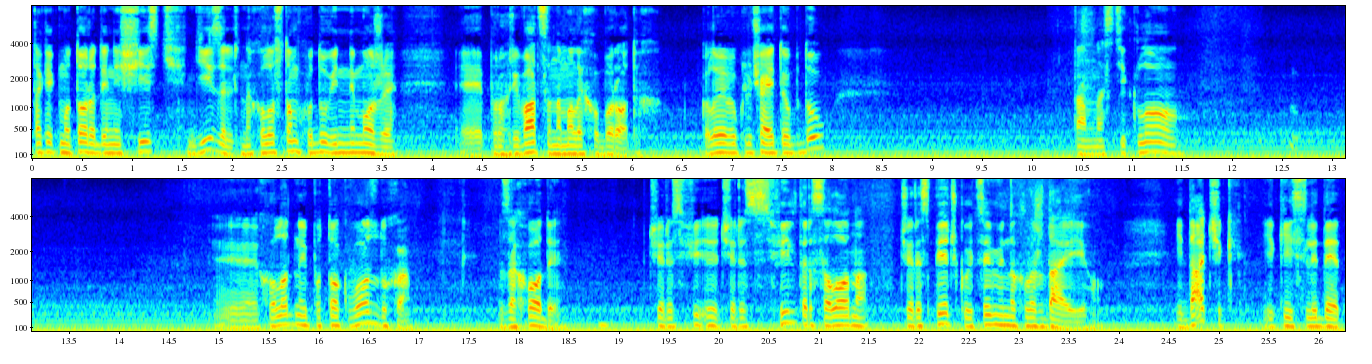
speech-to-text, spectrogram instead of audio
Так як мотор 1.6 дізель, на холостому ходу він не може е, прогріватися на малих оборотах. Коли ви виключаєте обдув, там на стекло, Е, холодний поток воздуха заходить через, фі- через фільтр салона, через печку і цим він охлаждає його. І датчик, який слідить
